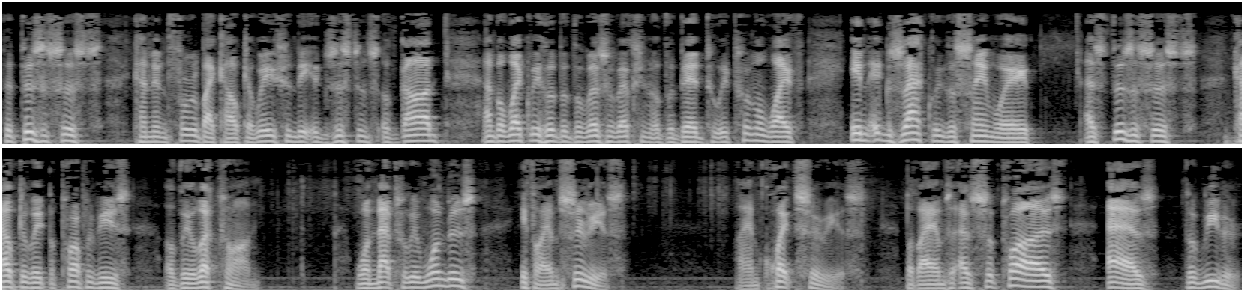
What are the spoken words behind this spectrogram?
that physicists can infer by calculation the existence of God and the likelihood of the resurrection of the dead to eternal life in exactly the same way as physicists calculate the properties of the electron. One naturally wonders if I am serious. I am quite serious, but I am as surprised as the reader.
